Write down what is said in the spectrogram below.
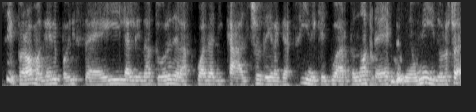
Sì, però magari poi sei l'allenatore della squadra di calcio dei ragazzini che guardano a te certo. come un idolo. Cioè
